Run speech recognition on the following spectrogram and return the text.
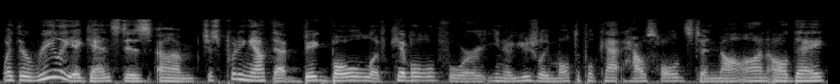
What they're really against is um, just putting out that big bowl of kibble for you know usually multiple cat households to gnaw on all day.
